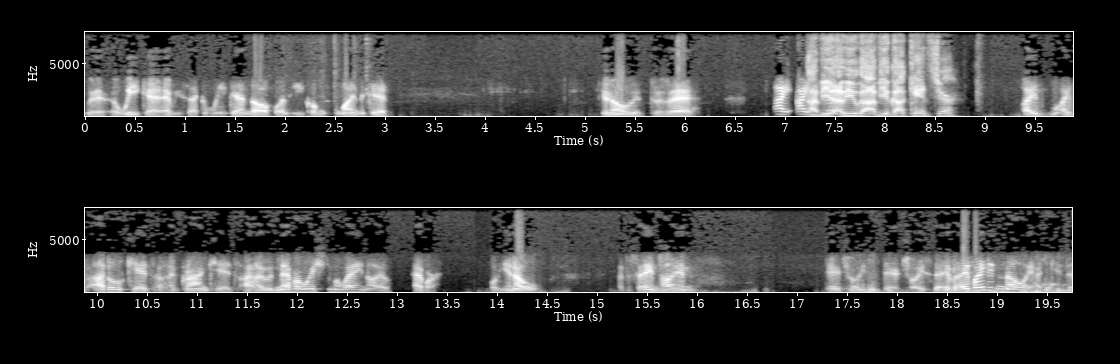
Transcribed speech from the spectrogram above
with a weekend, every second weekend off while he comes to mind the kid. You know, it, there's a. I, I Have you have you got have you got kids, Jer? I've I've adult kids and I've grandkids, and I would never wish them away, Niall, ever. But you know, at the same time, their choice is their choice. If, if I didn't know I had kids out there, it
